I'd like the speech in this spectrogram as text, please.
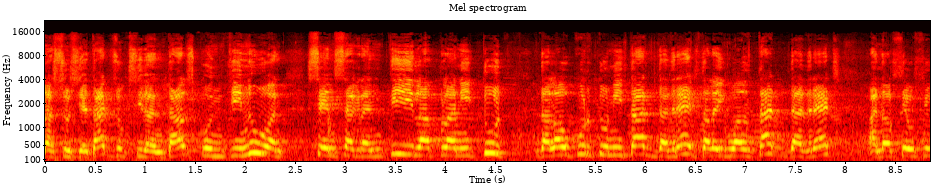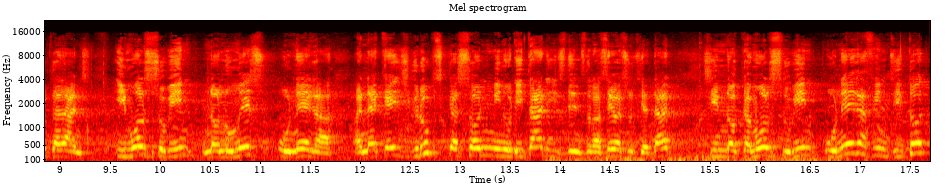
les societats occidentals, continuen sense garantir la plenitud de l'oportunitat de drets, de la igualtat de drets en els seus ciutadans i molt sovint no només ho nega en aquells grups que són minoritaris dins de la seva societat, sinó que molt sovint ho nega fins i tot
